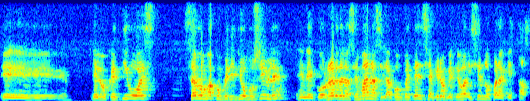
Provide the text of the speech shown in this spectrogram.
Eh, el objetivo es ser lo más competitivo posible en el correr de las semanas y la competencia creo que te va diciendo para qué estás.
